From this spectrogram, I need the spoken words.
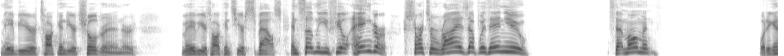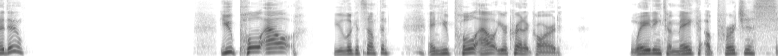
Maybe you're talking to your children, or maybe you're talking to your spouse, and suddenly you feel anger start to rise up within you. It's that moment. What are you going to do? You pull out, you look at something, and you pull out your credit card, waiting to make a purchase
